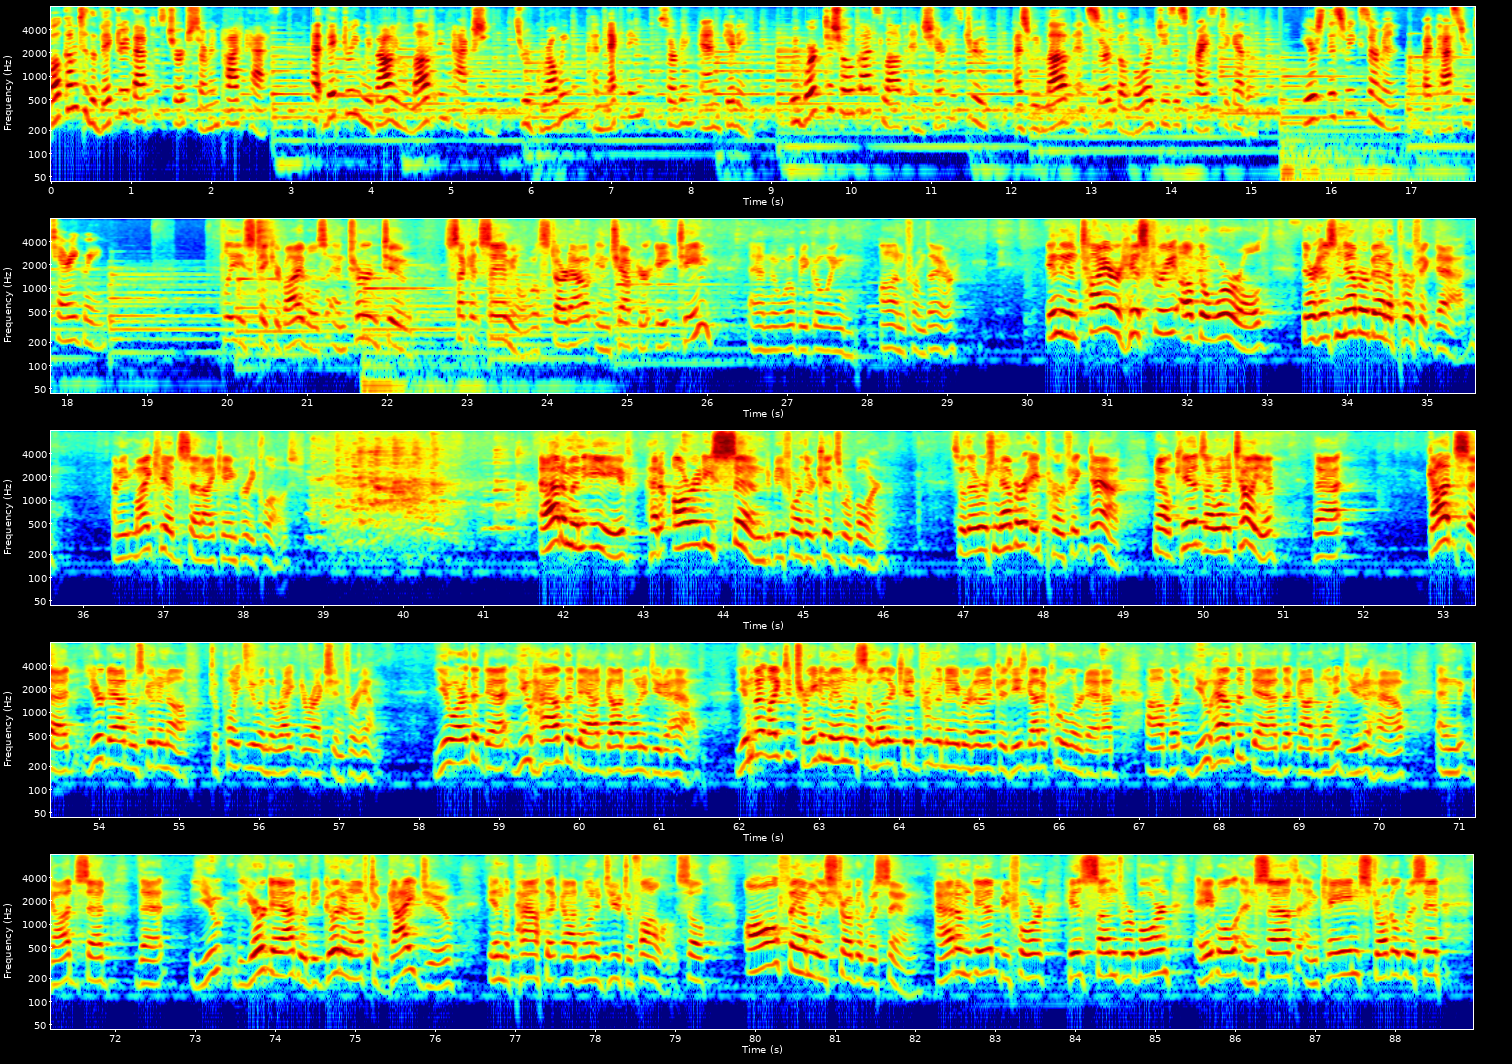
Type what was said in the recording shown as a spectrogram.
Welcome to the Victory Baptist Church Sermon Podcast. At Victory, we value love in action through growing, connecting, serving, and giving. We work to show God's love and share His truth as we love and serve the Lord Jesus Christ together. Here's this week's sermon by Pastor Terry Green. Please take your Bibles and turn to 2 Samuel. We'll start out in chapter 18 and we'll be going on from there. In the entire history of the world, there has never been a perfect dad. I mean, my kids said I came pretty close. Adam and Eve had already sinned before their kids were born. So there was never a perfect dad. Now, kids, I want to tell you that God said your dad was good enough to point you in the right direction for him. You are the dad, you have the dad God wanted you to have. You might like to trade him in with some other kid from the neighborhood because he's got a cooler dad, uh, but you have the dad that God wanted you to have. And God said that you, your dad would be good enough to guide you in the path that God wanted you to follow. So, all families struggled with sin. Adam did before his sons were born. Abel and Seth and Cain struggled with sin.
